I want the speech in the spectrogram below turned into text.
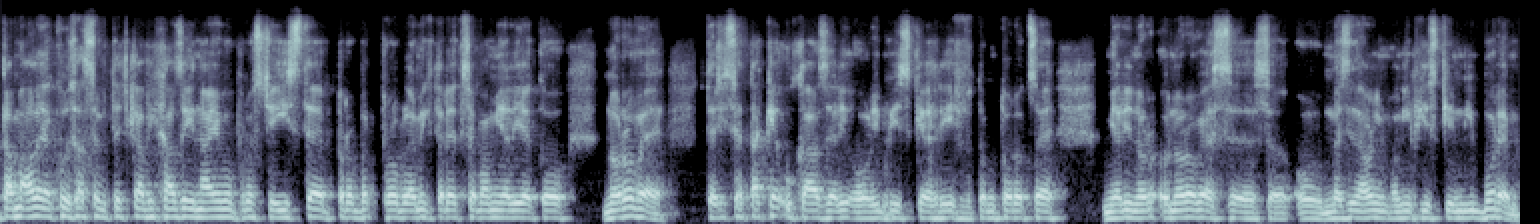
tam ale jako zase teďka vycházejí najevo prostě jisté pro, problémy, které třeba měli jako Norové, kteří se také ucházeli o olympijské hry v tomto roce, měli nor, Norové s, s o Mezinárodním olympijským výborem.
